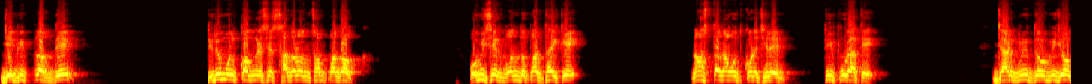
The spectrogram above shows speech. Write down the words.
যে বিপ্লব দেব, তৃণমূল কংগ্রেসের সাধারণ সম্পাদক অভিষেক বন্দ্যোপাধ্যায়কে নস্তানাউদ করেছিলেন ত্রিপুরাতে। যার বিরুদ্ধে অভিযোগ,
